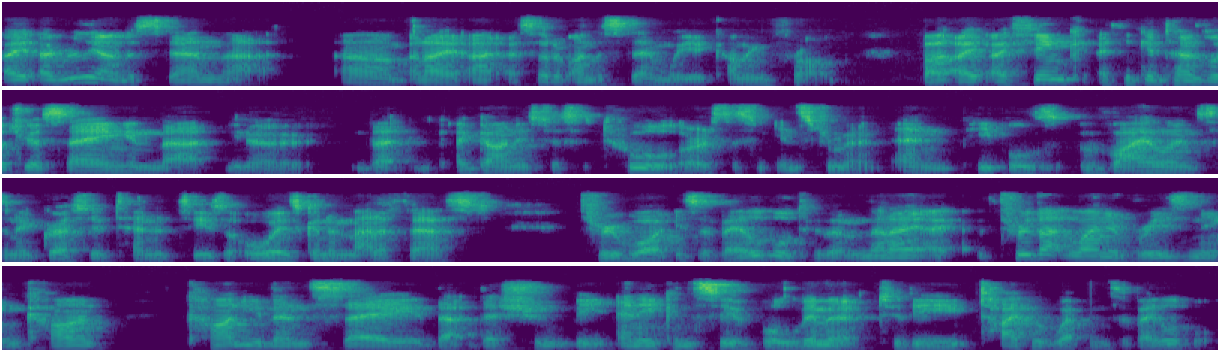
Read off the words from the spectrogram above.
I, I, I really understand that, um, and I, I- sort of understand where you're coming from. But I, I think I think in terms of what you're saying, in that you know that a gun is just a tool or it's just an instrument, and people's violence and aggressive tendencies are always going to manifest through what is available to them. Then I, I through that line of reasoning, can't can't you then say that there shouldn't be any conceivable limit to the type of weapons available?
